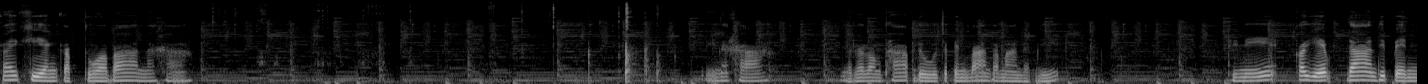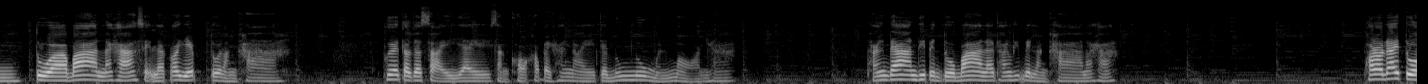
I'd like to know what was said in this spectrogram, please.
ใกล้เคียงกับตัวบ้านนะคะนี่นะคะ เดี๋ยวเราลองทาบดูจะเป็นบ้านประมาณแบบนี้ ทีนี้ก็เย็บด้านที่เป็นตัวบ้านนะคะ เสร็จแล้วก็เย็บตัวหลังคา เพื่อเราจะใส่ใยสังเคราะห์เข้าไปข้างในจะนุ่มๆเหมือนหมอนนะคะทั้งด้านที่เป็นตัวบ้านและทั้งที่เป็นหลังคานะคะพพอเราได้ตัว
